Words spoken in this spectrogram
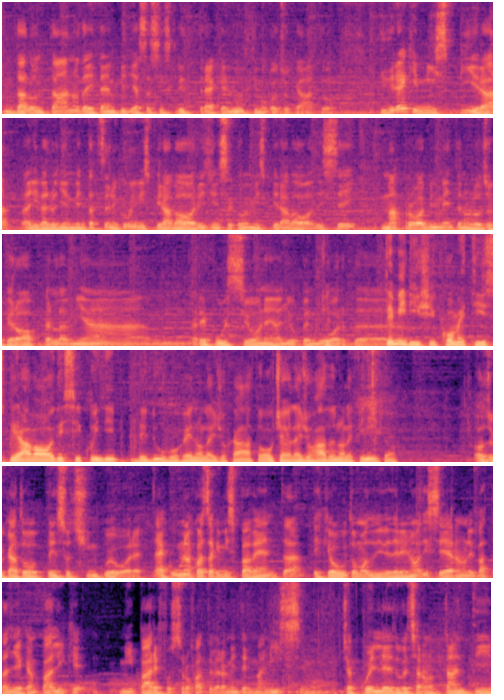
da lontano, dai tempi di Assassin's Creed 3, che è l'ultimo che ho giocato. Ti direi che mi ispira a livello di ambientazione, come mi ispirava Origins e come mi ispirava Odyssey, ma probabilmente non lo giocherò per la mia repulsione agli open Cioè, world. Te mi dici come ti ispirava Odyssey, quindi deduco che non l'hai giocato, o cioè l'hai giocato e non l'hai finito. Ho giocato penso 5 ore. Ecco, una cosa che mi spaventa e che ho avuto modo di vedere in Odyssey erano le battaglie campali che mi pare fossero fatte veramente malissimo. Cioè quelle dove c'erano tanti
